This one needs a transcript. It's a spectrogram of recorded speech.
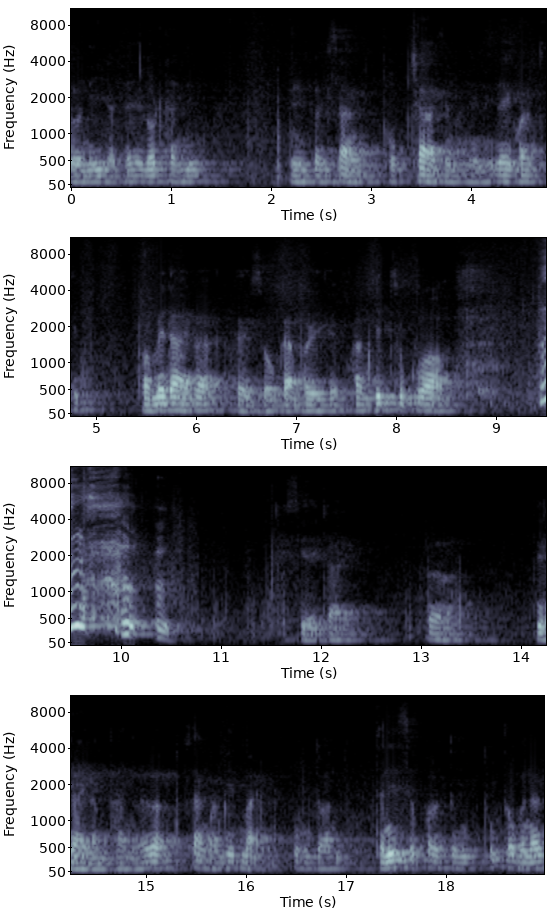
ตัวนี้ อยากจะได้รถคันนี้ นี่ก็สร้างภพชาติขึ้นมาในนี้ในความคิด พอไม่ได้ก็เกิดโศกะปริเทวความคิดสุกงอเสียใจก็พิไรลำพันธ์แล้วก็สร้างความคิดใหม่วงจรตอนนี้สพอถึงทุกโทมนั้น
